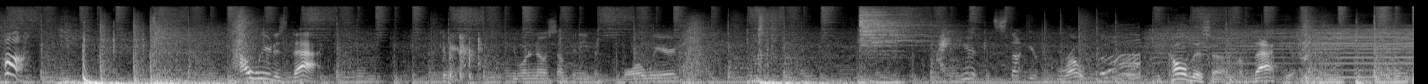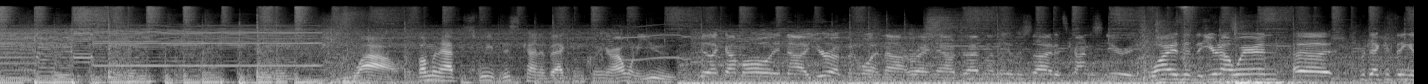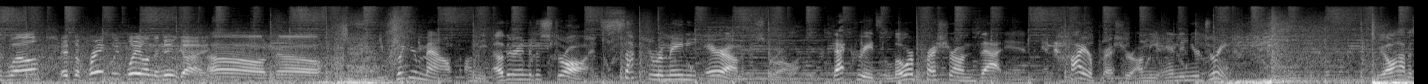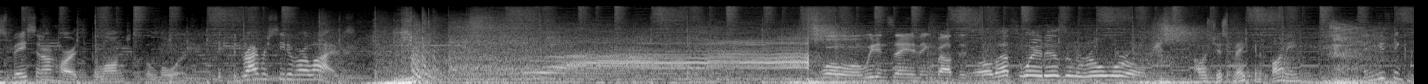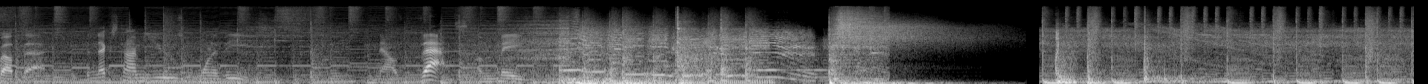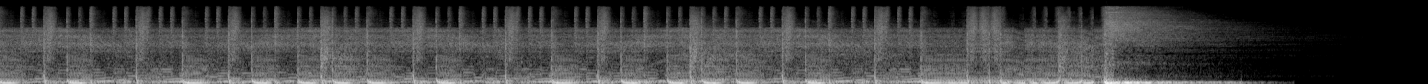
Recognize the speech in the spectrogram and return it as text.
Huh. How weird is that? Come here. You want to know something even more weird? I hear it can stunt your growth. We call this a, a vacuum. Wow. If I'm gonna have to sweep this kind of vacuum cleaner, I want to use. I feel like I'm all in uh, Europe and whatnot right now, driving on the other side. It's kind of scary. Why is it that you're not wearing a protective thing as well? It's a prank we play on the new guys. Oh no. You put your mouth on the other end of the straw and suck the remaining air out of the straw. That creates lower pressure on that end and higher pressure on the end in your drink. We all have a space in our heart that belongs to the Lord. It's the driver's seat of our lives. We didn't say anything about this. Well, that's the way it is in the real world. I was just making it funny. And you think about that the next time you use one of these. Now that's amazing.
